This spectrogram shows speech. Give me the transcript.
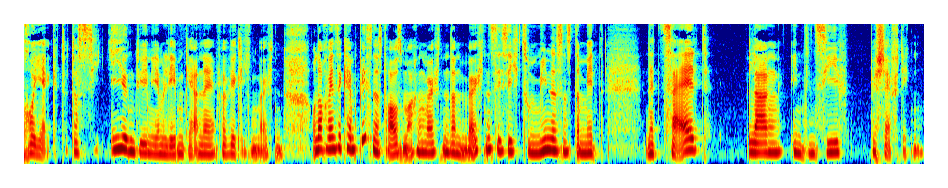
Herzensprojekt, das sie irgendwie in ihrem Leben gerne verwirklichen möchten. Und auch wenn sie kein Business draus machen möchten, dann möchten sie sich zumindest damit eine Zeit lang intensiv beschäftigen.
